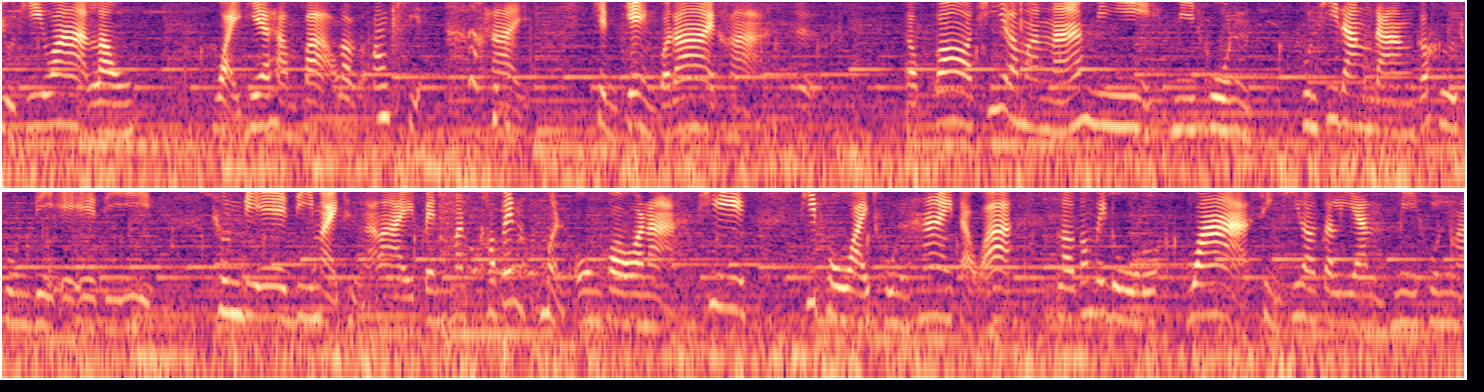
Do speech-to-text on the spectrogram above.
อยู่ที่ว่าเราไหวที่จะทำเปล่า เราก็ต้องเขียนใช่ เขียนเก่งก็ได้ค่ะ เออแล้วก็ที่เยอรมันนะมีมีทุนทุนที่ดังๆก็คือทุน DAAD ทุน DAAD หมายถึงอะไรเป็นมันเขาเป็นเหมือนองค์กรอะที่ที่พรไวทุนให้ แต่ว่าเราต้องไปดูว่าสิ่งที่เราจะเรียนมีทุนไหม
